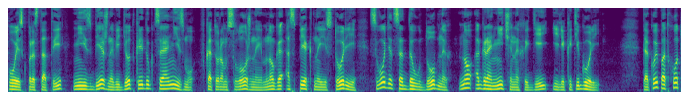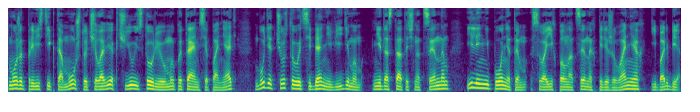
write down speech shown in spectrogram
Поиск простоты неизбежно ведет к редукционизму, в котором сложные многоаспектные истории сводятся до удобных, но ограниченных идей или категорий. Такой подход может привести к тому, что человек, чью историю мы пытаемся понять, будет чувствовать себя невидимым, недостаточно ценным или непонятым в своих полноценных переживаниях и борьбе.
